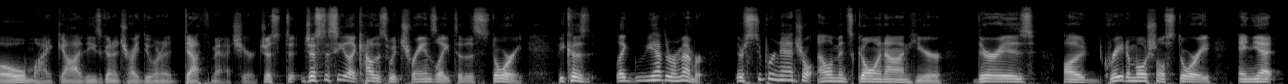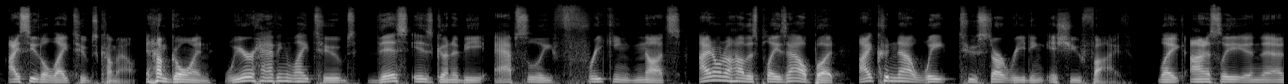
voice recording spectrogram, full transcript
oh my god he's going to try doing a death match here just to, just to see like how this would translate to the story because like you have to remember, there's supernatural elements going on here. There is a great emotional story, and yet I see the light tubes come out. And I'm going, we're having light tubes. This is going to be absolutely freaking nuts. I don't know how this plays out, but I could not wait to start reading issue five. Like honestly, and I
